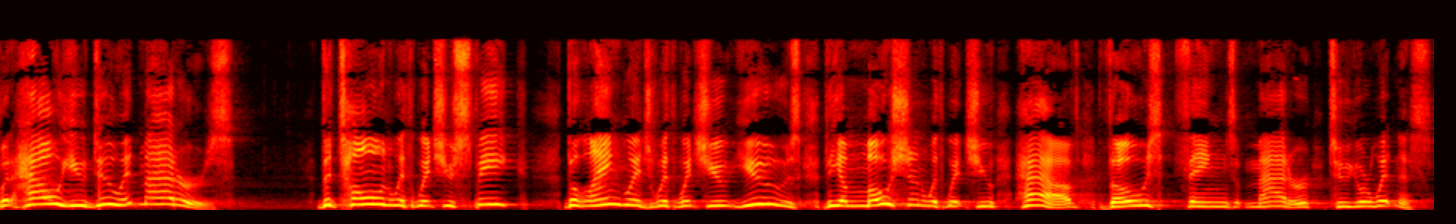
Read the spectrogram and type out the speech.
but how you do it matters. The tone with which you speak, the language with which you use, the emotion with which you have, those things matter to your witness.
